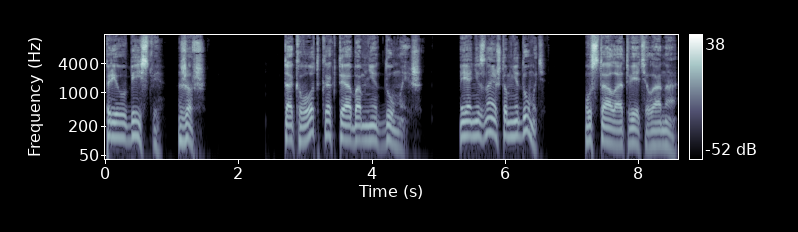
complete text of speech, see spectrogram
при убийстве, Жорж? Так вот, как ты обо мне думаешь. Я не знаю, что мне думать, устало ответила она.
